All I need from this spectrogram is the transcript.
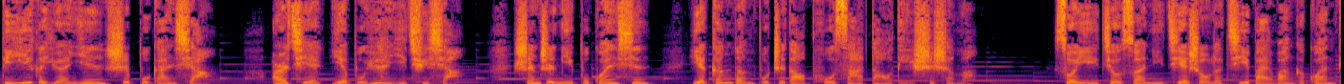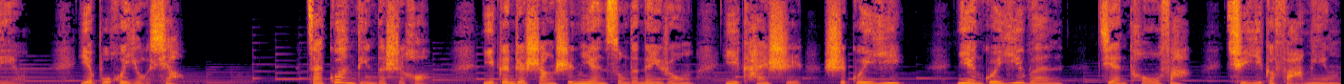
第一个原因是不敢想，而且也不愿意去想，甚至你不关心，也根本不知道菩萨到底是什么。所以，就算你接受了几百万个灌顶，也不会有效。在灌顶的时候，你跟着上师念诵的内容，一开始是皈依，念皈依文，剪头发，取一个法名，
